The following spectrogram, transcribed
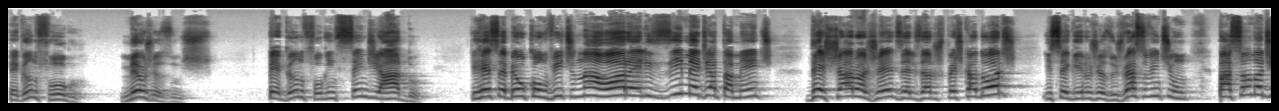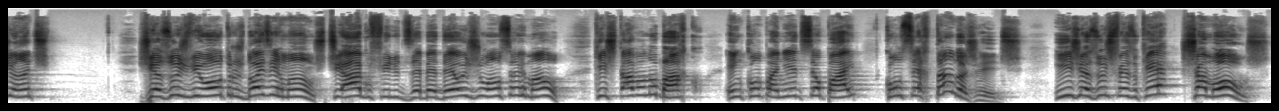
pegando fogo. Meu Jesus. Pegando fogo, incendiado. Que recebeu o convite na hora, eles imediatamente deixaram as redes, eles eram os pescadores, e seguiram Jesus. Verso 21. Passando adiante, Jesus viu outros dois irmãos, Tiago, filho de Zebedeu, e João, seu irmão, que estavam no barco, em companhia de seu pai, consertando as redes. E Jesus fez o quê? Chamou-os.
